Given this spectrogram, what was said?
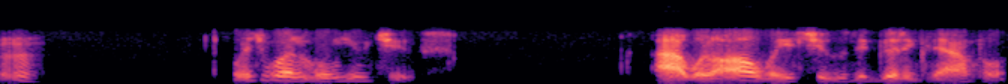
Hmm. Which one will you choose? I will always choose a good example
